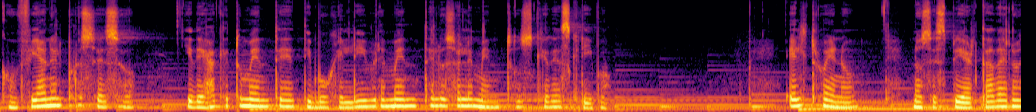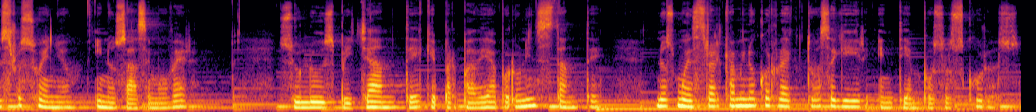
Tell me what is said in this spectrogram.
Confía en el proceso y deja que tu mente dibuje libremente los elementos que describo. El trueno nos despierta de nuestro sueño y nos hace mover. Su luz brillante que parpadea por un instante nos muestra el camino correcto a seguir en tiempos oscuros.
